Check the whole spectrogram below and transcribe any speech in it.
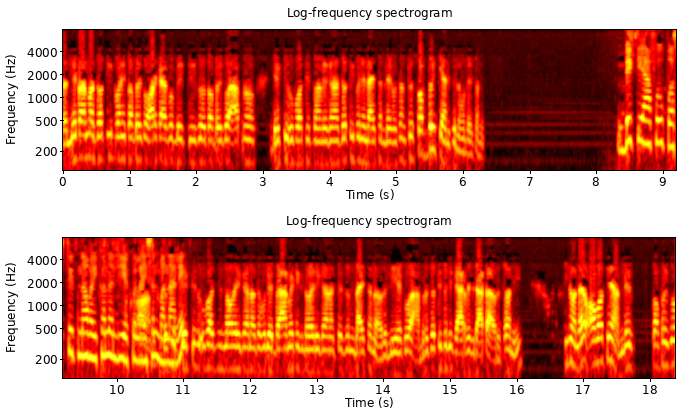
र नेपालमा जति पनि तपाईँको अर्काको व्यक्तिको तपाईँको आफ्नो व्यक्ति उपस्थित नभइकन जति पनि लाइसेन्स लिएको छन् त्यो सबै क्यान्सल हुँदैछन्। व्यक्ति आफू उपस्थित नभइकन लिएको लाइसेन्स भन्नाले? उपस्थित नभइकन उसले बायोमेट्रिक नगरिकन त्यो जुन लाइसेन्सहरू लिएको हाम्रो जति पनि गार्बेज डाटाहरू छ नि किन भन्दाखेरि अब चाहिँ हामीले तपाईँको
